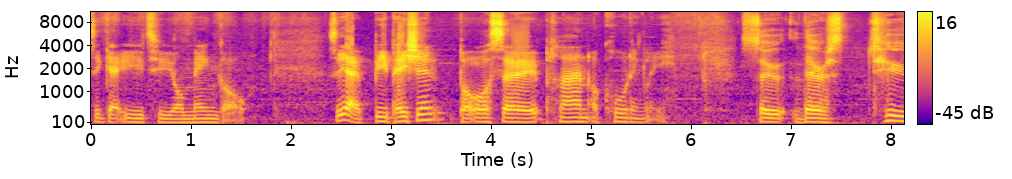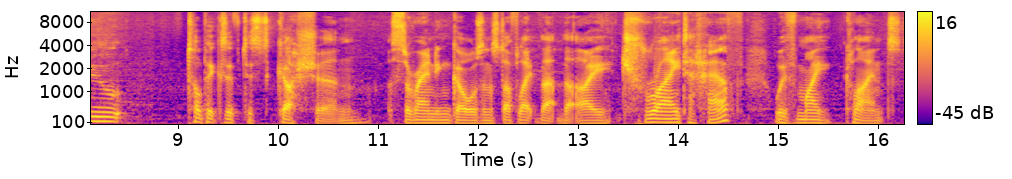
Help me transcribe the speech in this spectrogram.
to get you to your main goal. So yeah, be patient, but also plan accordingly. So there's two topics of discussion surrounding goals and stuff like that that I try to have with my clients.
